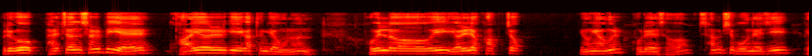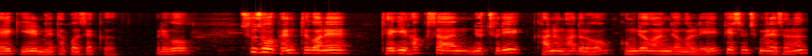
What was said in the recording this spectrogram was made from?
그리고 발전 설비의 과열기 같은 경우는 보일러의 연력학적 영향을 고려해서 35 내지 101m/s 그리고 수소 벤트관의 대기 확산 유출이 가능하도록 공정안전관리 PSM 측면에서는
